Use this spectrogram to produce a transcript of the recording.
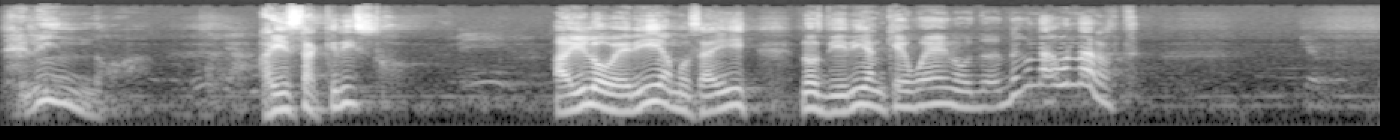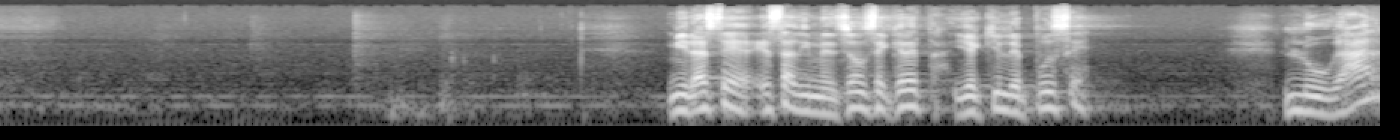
Qué lindo. Ahí está Cristo. Ahí lo veríamos, ahí nos dirían, qué bueno. Una, Mira este, esta dimensión secreta. Y aquí le puse lugar,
